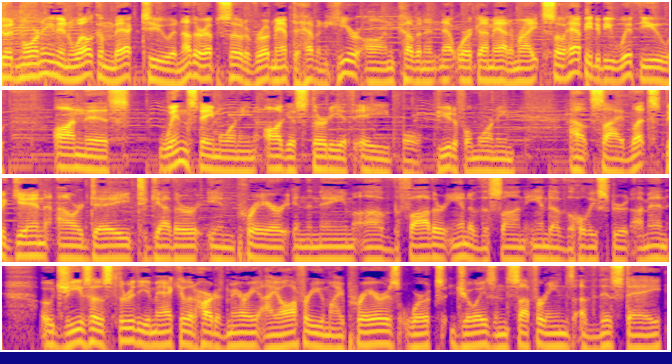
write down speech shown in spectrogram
Good morning and welcome back to another episode of Roadmap to Heaven here on Covenant Network. I'm Adam Wright. So happy to be with you on this Wednesday morning, August 30th, a beautiful morning outside. Let's begin our day together in prayer in the name of the Father and of the Son and of the Holy Spirit. Amen. O Jesus, through the Immaculate Heart of Mary, I offer you my prayers, works, joys, and sufferings of this day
